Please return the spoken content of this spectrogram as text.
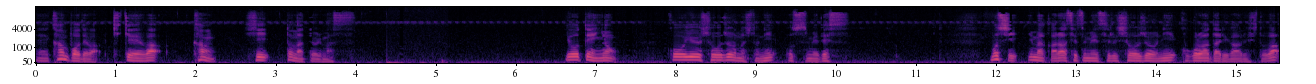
えー、漢方では気形は肝火となっております。要点4こういう症状の人におすすめです。もし今から説明する症状に心当たりがある人は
